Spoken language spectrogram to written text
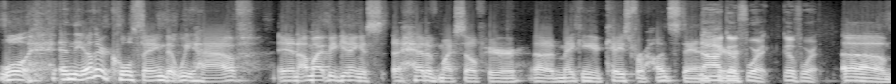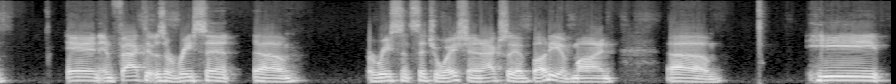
Well, and the other cool thing that we have, and I might be getting ahead of myself here, uh, making a case for hunt stand. Nah, here. go for it. Go for it. Um, and in fact, it was a recent, um, a recent situation. And actually, a buddy of mine um, he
